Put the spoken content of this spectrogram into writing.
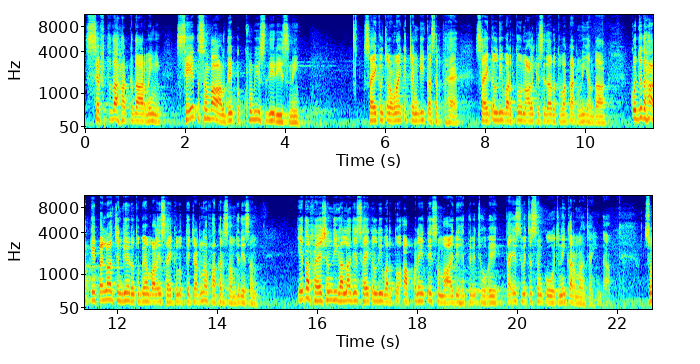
ਸਿਫਤ ਦਾ ਹੱਕਦਾਰ ਨਹੀਂ, ਸਿਹਤ ਸੰਭਾਲ ਦੇ ਪੱਖੋਂ ਵੀ ਇਸ ਦੀ ਰੀਸ ਨਹੀਂ। ਸਾਈਕਲ ਚਲਾਉਣਾ ਇੱਕ ਚੰਗੀ ਕਸਰਤ ਹੈ। ਸਾਈਕਲ ਦੀ ਵਰਤੋਂ ਨਾਲ ਕਿਸੇ ਦਾ ਰੁਤਬਾ ਘਟ ਨਹੀਂ ਜਾਂਦਾ। ਕੁਝ ਦਹਾਕੇ ਪਹਿਲਾਂ ਚੰਗੇ ਰੁਤਬਿਆਂ ਵਾਲੇ ਸਾਈਕਲ ਉੱਤੇ ਚੜ੍ਹਨਾ ਫਖਰ ਸਮਝਦੇ ਸਨ। ਇਹ ਤਾਂ ਫੈਸ਼ਨ ਦੀ ਗੱਲ ਆ, ਜੇ ਸਾਈਕਲ ਦੀ ਵਰਤੋਂ ਆਪਣੇ ਤੇ ਸਮਾਜ ਦੇ ਹਿੱਤ ਵਿੱਚ ਹੋਵੇ, ਤਾਂ ਇਸ ਵਿੱਚ ਸੰਕੋਚ ਨਹੀਂ ਕਰਨਾ ਚਾਹੀਦਾ। ਸੋ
